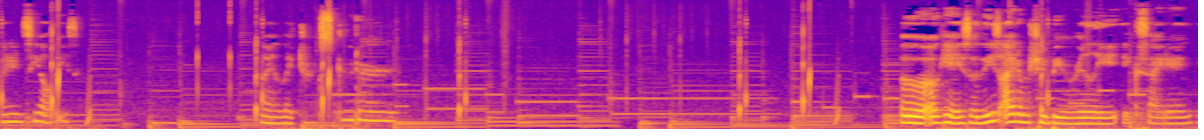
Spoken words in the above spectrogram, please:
Oh, I didn't see all these. My electric scooter. Oh, okay, so these items should be really exciting.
